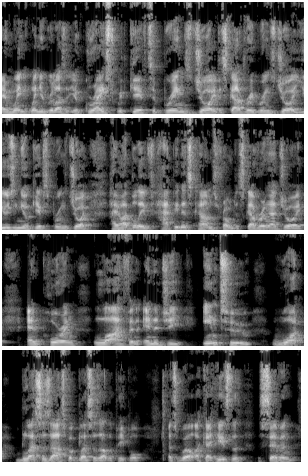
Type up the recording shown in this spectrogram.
And when, when you realize that you're graced with gifts, it brings joy. Discovery brings joy. Using your gifts brings joy. Hey, I believe happiness comes from discovering our joy and pouring life and energy into what blesses us but blesses other people as well. Okay, here's the seven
